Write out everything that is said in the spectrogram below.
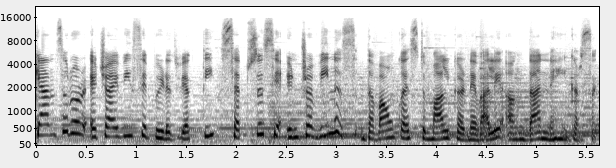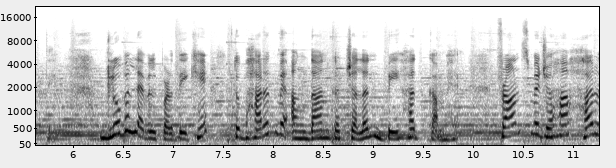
कैंसर और एचआईवी से पीड़ित व्यक्ति सेप्सिस या इंट्रावीनस दवाओं का इस्तेमाल करने वाले अंगदान नहीं कर सकते। ग्लोबल लेवल पर देखें तो भारत में अंगदान का चलन बेहद कम है। फ्रांस में जहाँ हर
